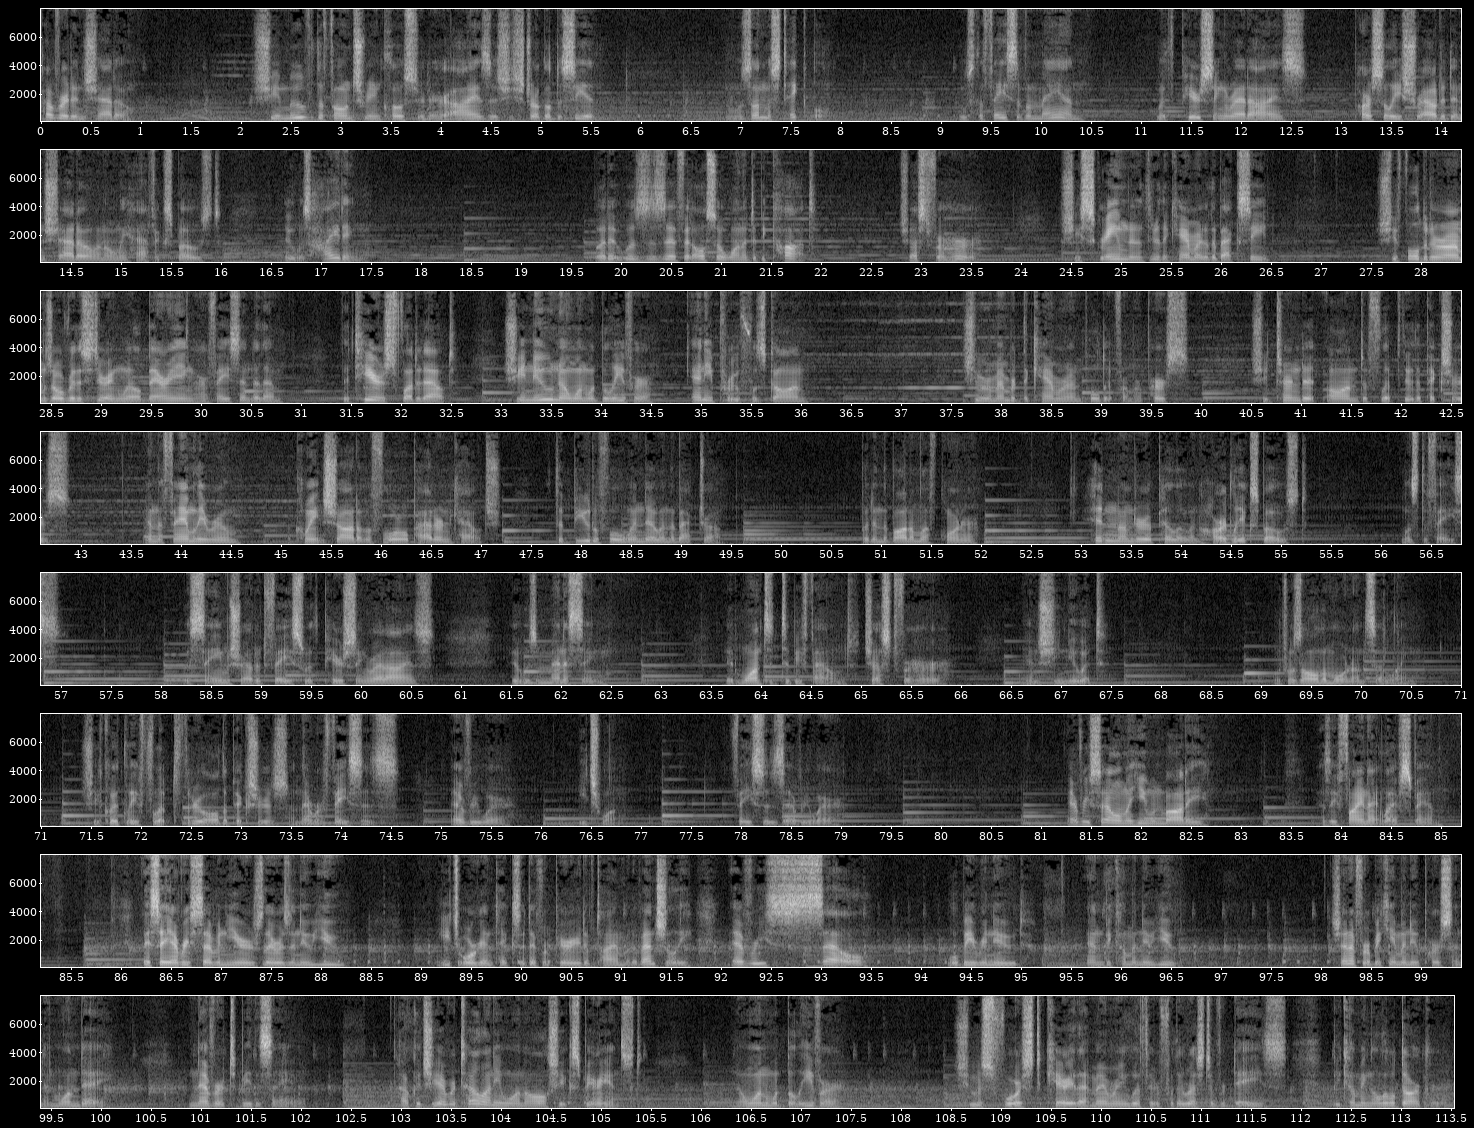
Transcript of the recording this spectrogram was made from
covered in shadow. She moved the phone screen closer to her eyes as she struggled to see it. It was unmistakable. It was the face of a man, with piercing red eyes, partially shrouded in shadow and only half exposed. It was hiding. But it was as if it also wanted to be caught just for her. She screamed and threw the camera to the back seat. She folded her arms over the steering wheel, burying her face into them. The tears flooded out. She knew no one would believe her. Any proof was gone. She remembered the camera and pulled it from her purse. She turned it on to flip through the pictures. In the family room, a quaint shot of a floral patterned couch with a beautiful window in the backdrop. But in the bottom left corner, hidden under a pillow and hardly exposed, was the face. The same shrouded face with piercing red eyes. It was menacing. It wanted to be found just for her, and she knew it, which was all the more unsettling. She quickly flipped through all the pictures, and there were faces everywhere, each one. Faces everywhere. Every cell in the human body has a finite lifespan. They say every seven years there is a new you. Each organ takes a different period of time, but eventually, every cell will be renewed and become a new you. Jennifer became a new person in one day, never to be the same. How could she ever tell anyone all she experienced? No one would believe her. She was forced to carry that memory with her for the rest of her days, becoming a little darker.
